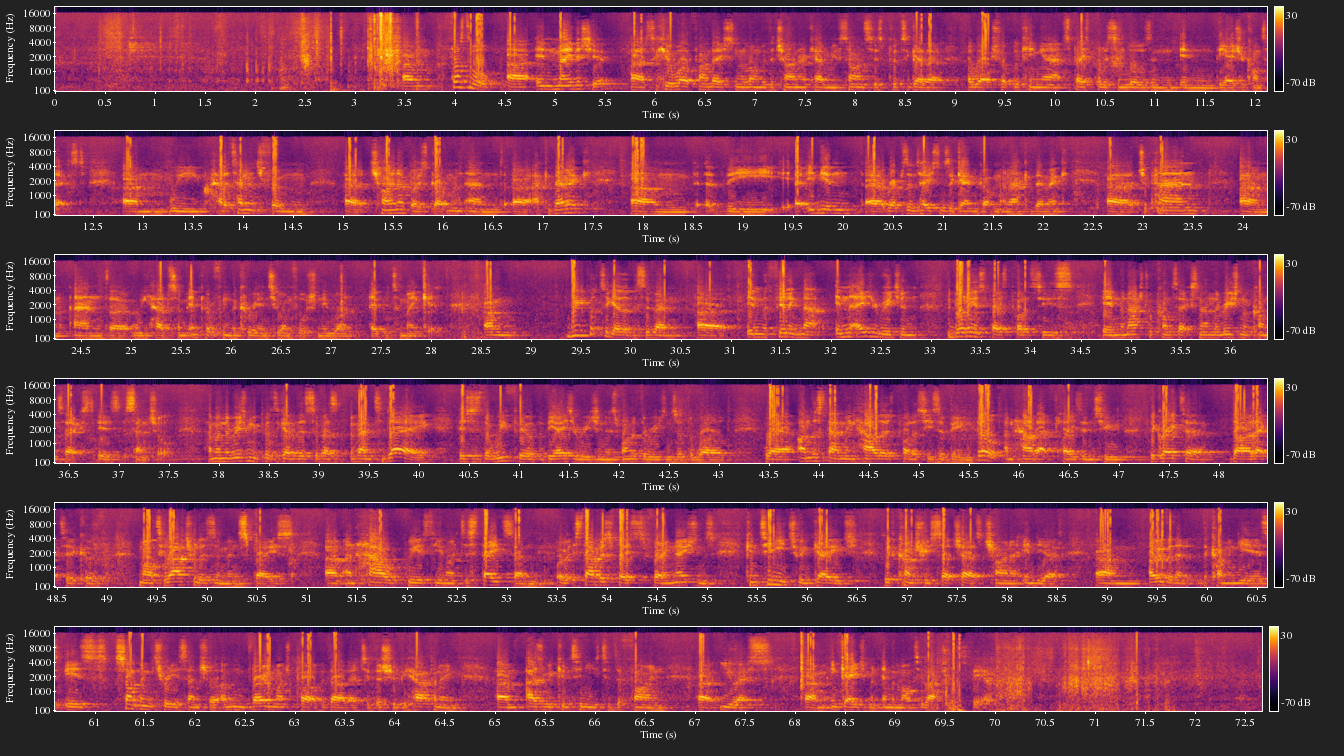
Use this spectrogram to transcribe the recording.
Um, first of all, uh, in May this year, uh, Secure World Foundation, along with the China Academy of Sciences, put together a workshop looking at space policy and laws in, in the Asia context. Um, we had attendance from uh, China, both government and uh, academic. Um, the Indian uh, representations, again, government and academic. Uh, Japan, um, and uh, we had some input from the Koreans who unfortunately weren't able to make it. Um, we put together this event uh, in the feeling that in the Asia region, the building of space policies in the national context and the regional context is essential. And the reason we put together this event today is that we feel that the Asia region is one of the regions of the world where understanding how those policies are being built and how that plays into the greater dialectic of multilateralism in space um, and how we as the United States and established space-faring nations continue to engage with countries such as China, India, um, over the, the, coming years is something that's really essential and very much part of a dialectic that should be happening um, as we continue to define uh, US um, engagement in the multilateral sphere.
